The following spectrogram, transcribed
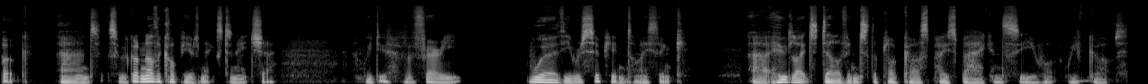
book and so we've got another copy of Next to Nature. And we do have a very worthy recipient, I think, uh, who'd like to delve into the podcast post bag and see what we've got.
